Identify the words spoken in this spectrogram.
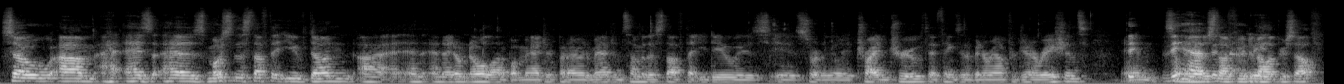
so um, has has most of the stuff that you've done, uh, and and I don't know a lot about magic, but I would imagine some of the stuff that you do is is sort of really tried and true, the things that have been around for generations, and they, they some of the other stuff you I develop mean, yourself.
